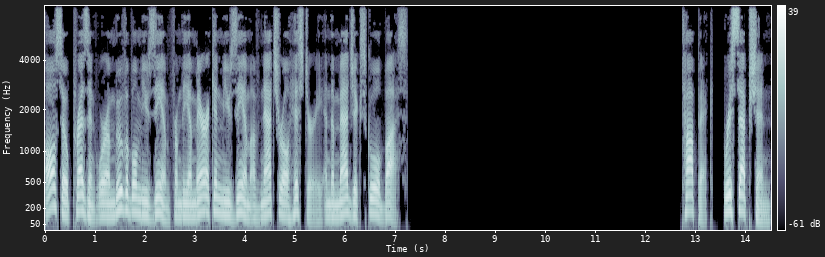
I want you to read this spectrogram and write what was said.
Also present were a movable museum from the American Museum of Natural History and the Magic School Bus. Reception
